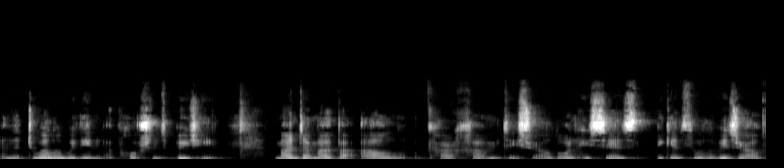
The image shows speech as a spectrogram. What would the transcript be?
and the dweller within apportions booty. Mandama Ba'al Karcham Israel, the one who says against the will of Israel,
